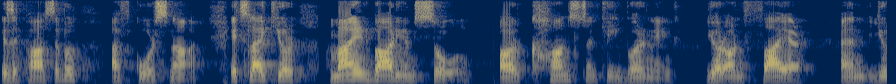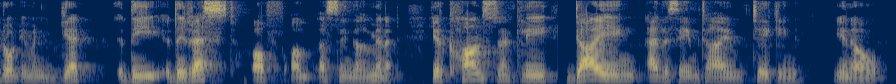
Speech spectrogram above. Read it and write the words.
Is it possible? Of course not. It's like your mind, body, and soul are constantly burning. You're on fire, and you don't even get the the rest of a single minute. You're constantly dying at the same time taking you know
